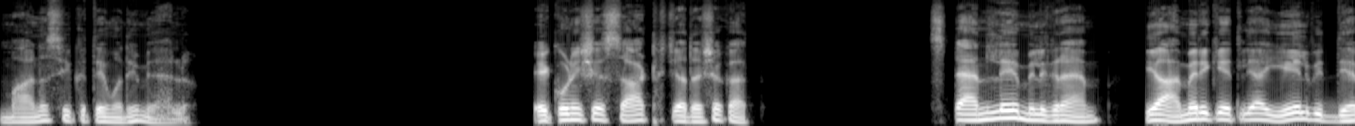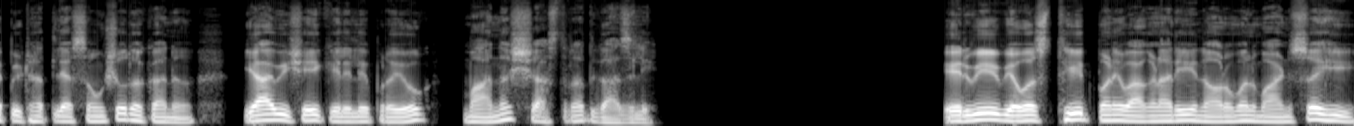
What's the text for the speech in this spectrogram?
मानसिकतेमध्ये मिळालं. एकोणीसशे साठच्या दशकात स्टॅनले मिलग्रॅम या अमेरिकेतल्या येल विद्यापीठातल्या संशोधकानं याविषयी केलेले प्रयोग मानसशास्त्रात गाजले. एरवी व्यवस्थितपणे वागणारी नॉर्मल माणसंही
